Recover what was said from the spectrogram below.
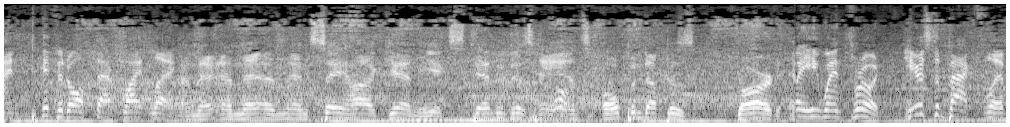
and pivot off that right leg. and there, and then and then Ceja again. He extended his oh. hands, opened up his guard. The way he went through it. Here's the backflip.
